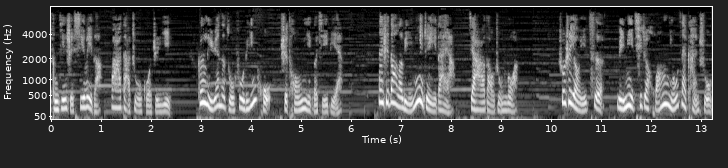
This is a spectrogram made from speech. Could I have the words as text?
曾经是西魏的八大柱国之一。跟李渊的祖父李虎是同一个级别，但是到了李密这一代啊，家道中落。说是有一次，李密骑着黄牛在看书，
